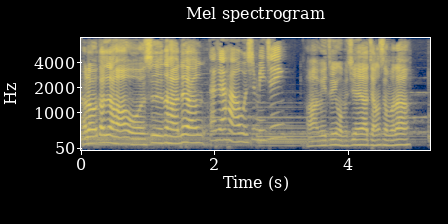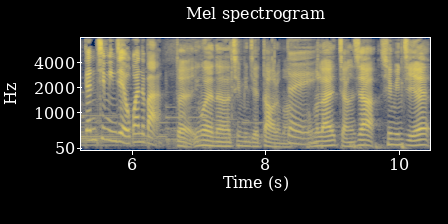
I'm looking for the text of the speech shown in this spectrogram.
Hello，大家好，我是那含亮。大家好，我是迷津。好，迷津，我们今天要讲什么呢？跟清明节有关的吧？对，因为呢，清明节到了嘛。对，我们来讲一下清明节。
